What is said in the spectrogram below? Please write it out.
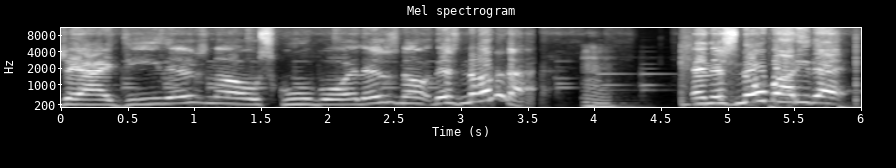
JID, there's no schoolboy, there's no, there's none of that. Mhm. And there's nobody that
